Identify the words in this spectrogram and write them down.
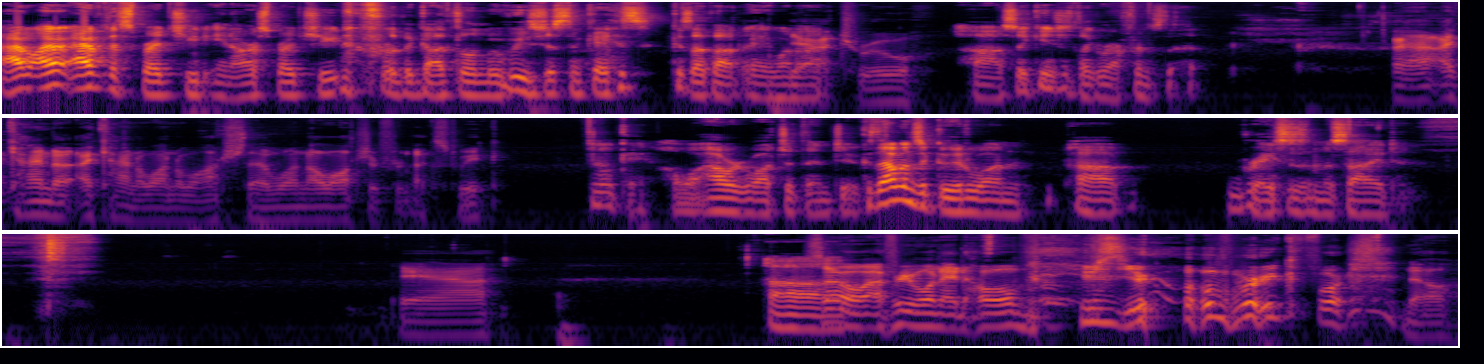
I, I I have the spreadsheet in our spreadsheet for the Godzilla movies just in case because I thought hey why yeah, not? true. Uh, so you can just like reference that. I kind of I kind of want to watch that one. I'll watch it for next week. Okay, I'll, I'll watch it then too because that one's a good one. Uh, racism aside. Yeah. Uh, so everyone at home, here's your homework for. No,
